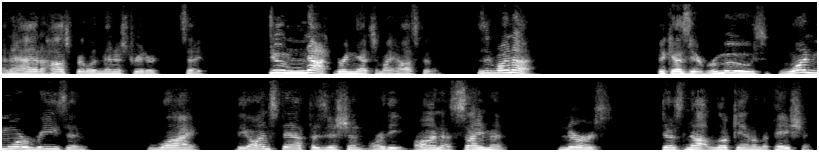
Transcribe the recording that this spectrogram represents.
And I had a hospital administrator say, Do not bring that to my hospital. I said, Why not? Because it removes one more reason why the on staff physician or the on assignment nurse does not look in on the patient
